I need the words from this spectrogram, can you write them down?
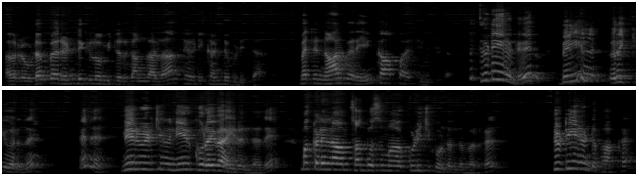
அவர் உடம்ப ரெண்டு கிலோமீட்டருக்கு அங்காதான் தேடி கண்டுபிடித்தார். மற்ற நால்வரையும் காப்பாற்றி விட்டார் திடீரென்று வெயில் இறக்கி வருது. என்ன? நீர்வீழ்ச்சியில் நீர் குறைவா இருந்தது. மக்கள் எல்லாம் சந்தோஷமா குளிச்சு கொண்டிருந்தவர்கள் திடீரென்று பார்க்க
